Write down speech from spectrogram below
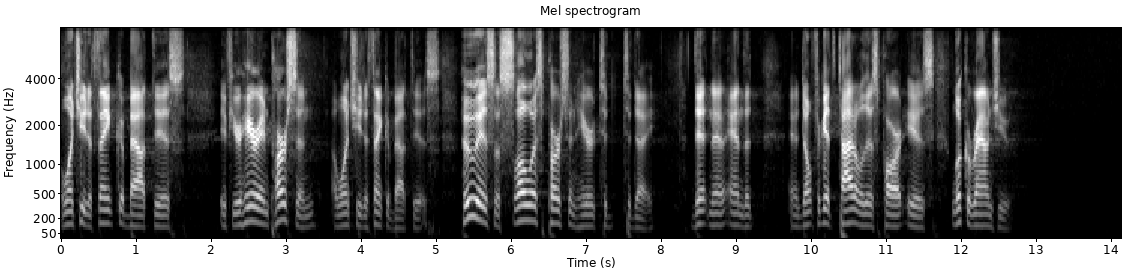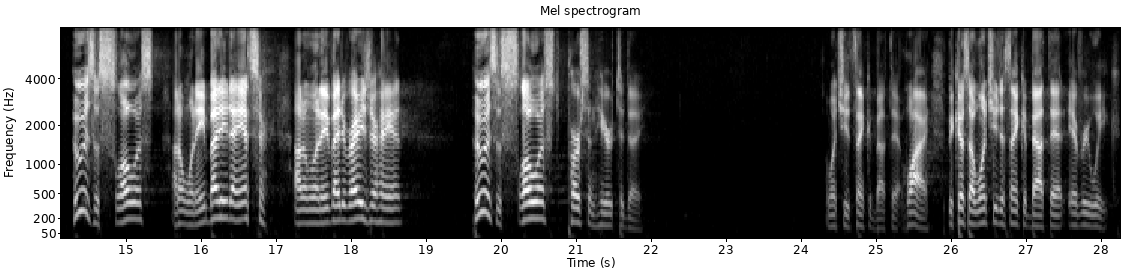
I want you to think about this. If you're here in person, I want you to think about this. Who is the slowest person here to, today? And, the, and don't forget the title of this part is Look Around You. Who is the slowest? I don't want anybody to answer. I don't want anybody to raise their hand. Who is the slowest person here today? I want you to think about that. Why? Because I want you to think about that every week.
